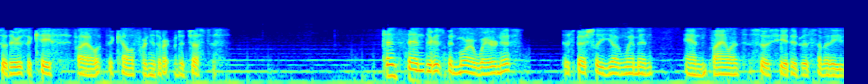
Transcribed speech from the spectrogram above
So there is a case file at the California Department of Justice. Since then, there has been more awareness, especially young women, and violence associated with some of these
